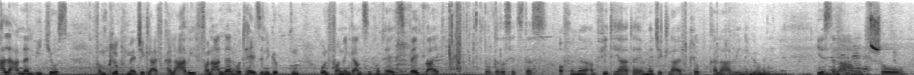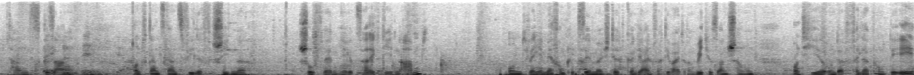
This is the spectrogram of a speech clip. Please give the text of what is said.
alle anderen Videos vom Club Magic Life Kalawi, von anderen Hotels in Ägypten und von den ganzen Hotels weltweit. So, das ist jetzt das offene Amphitheater im Magic Life Club Kalawi in Ägypten. Hier ist dann abends Show, Tanz, Gesang und ganz, ganz viele verschiedene Shows werden hier gezeigt, jeden Abend. Und wenn ihr mehr vom Club sehen möchtet, könnt ihr einfach die weiteren Videos anschauen und hier unter feller.de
